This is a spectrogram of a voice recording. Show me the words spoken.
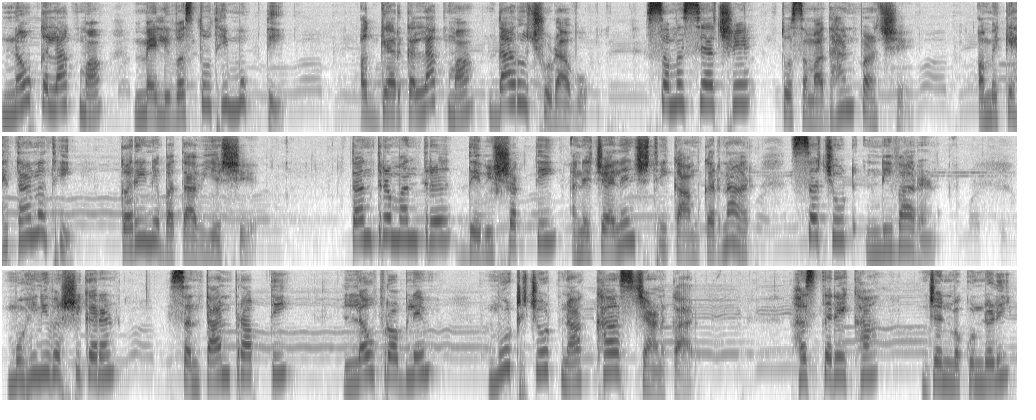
नौ कलाक में मैली वस्तु थी मुक्ति, अगियार कलाक में दारू छोड़ावो। समस्या छे તો સમાધાન પણ છે. અમે કહેતા નથી, કરીને બતાવીએ છીએ. તંત્ર મંત્ર, દેવી શક્તિ અને ચેલેન્જથી કામ કરનાર સચોટ નિવારણ. મોહિની વશીકરણ, સંતાન પ્રાપ્તિ, લવ પ્રોબ્લેમ, મૂઠચોટના ખાસ જાણકાર. હસ્તરેખા, જન્મકુંડળી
